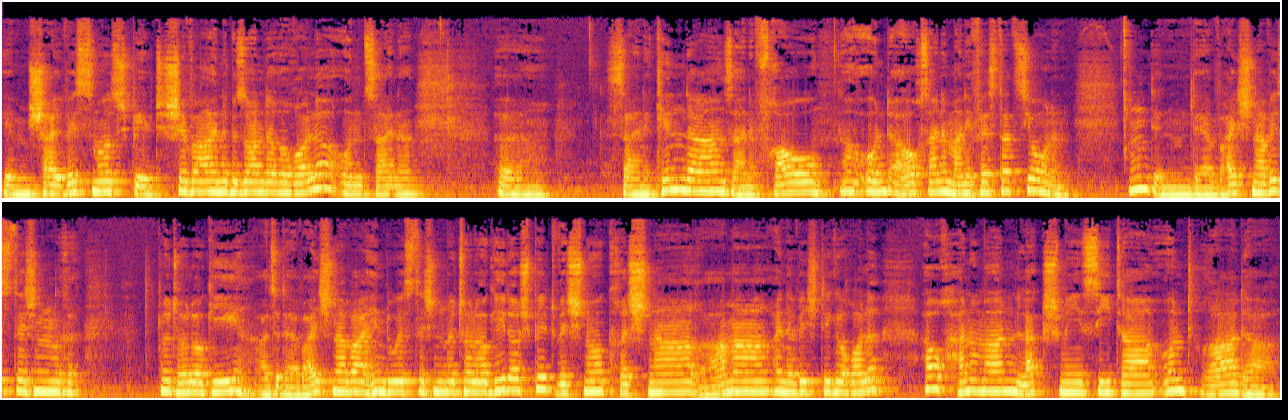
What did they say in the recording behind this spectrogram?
Im Shaivismus spielt Shiva eine besondere Rolle und seine, äh, seine Kinder, seine Frau und auch seine Manifestationen. Und in der Vaishnavistischen Mythologie, also der Vaishnava-hinduistischen Mythologie, da spielt Vishnu, Krishna, Rama eine wichtige Rolle, auch Hanuman, Lakshmi, Sita und Radha.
